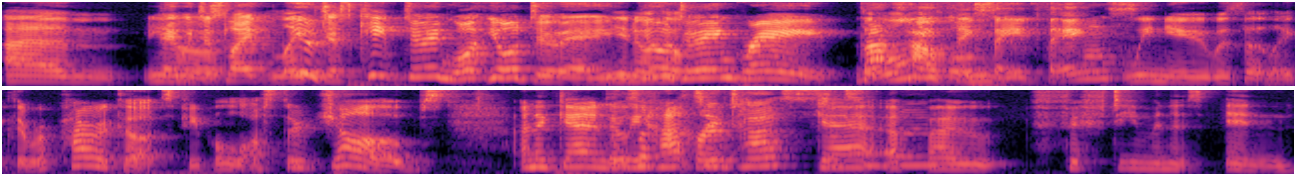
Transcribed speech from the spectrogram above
Um, They know, were just like, like you just keep doing what you're doing. You know, you're the- doing great. That's how we'll save things. we knew was that like there were power cuts, people lost their jobs, and again we had to get about 50 minutes in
